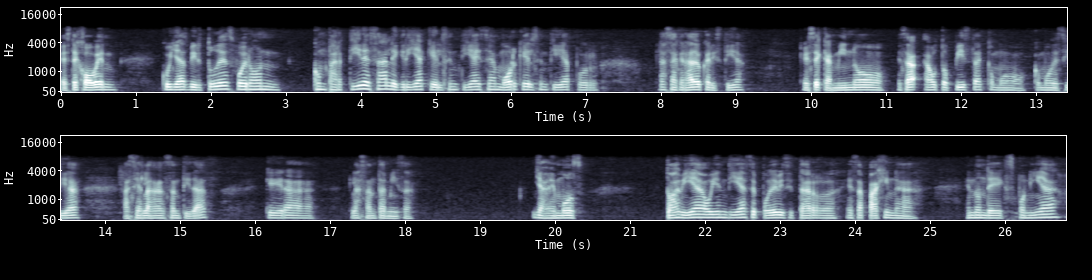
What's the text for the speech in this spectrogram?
este joven cuyas virtudes fueron compartir esa alegría que él sentía, ese amor que él sentía por la Sagrada Eucaristía, ese camino, esa autopista, como, como decía, hacia la santidad, que era la Santa Misa. Ya vemos, todavía hoy en día se puede visitar esa página en donde exponía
